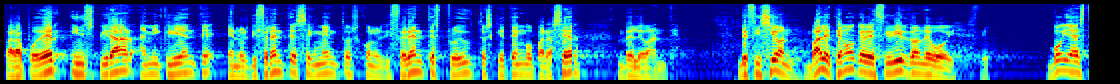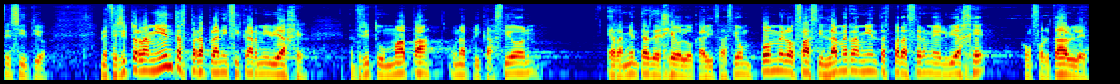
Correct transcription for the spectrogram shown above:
para poder inspirar a mi cliente en los diferentes segmentos, con los diferentes productos que tengo para ser relevante? Decisión, vale, tengo que decidir dónde voy. voy a este sitio. Necesito herramientas para planificar mi viaje. Necesito un mapa, una aplicación, herramientas de geolocalización. Pónmelo fácil, dame herramientas para hacerme el viaje confortable.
